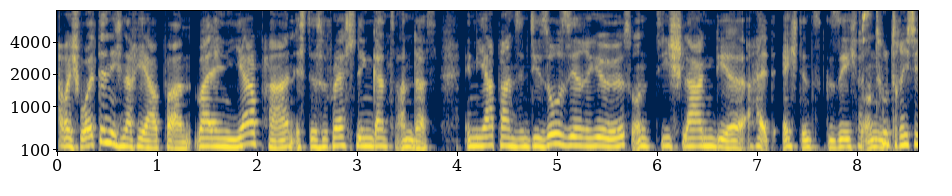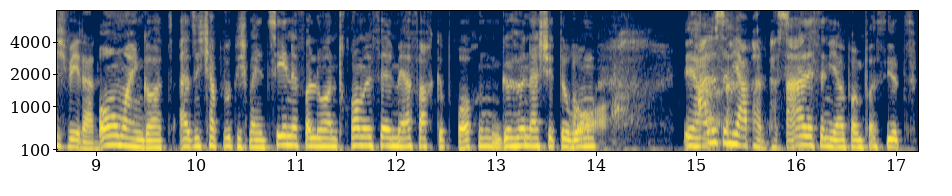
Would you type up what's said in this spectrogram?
Aber ich wollte nicht nach Japan, weil in Japan ist das Wrestling ganz anders. In Japan sind die so seriös und die schlagen dir halt echt ins Gesicht. Das und tut richtig weh dann. Oh mein Gott. Also ich habe wirklich meine Zähne verloren, Trommelfell mehrfach gebrochen, Gehirnerschütterung. Ja, Alles in Japan passiert. Alles in Japan passiert.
